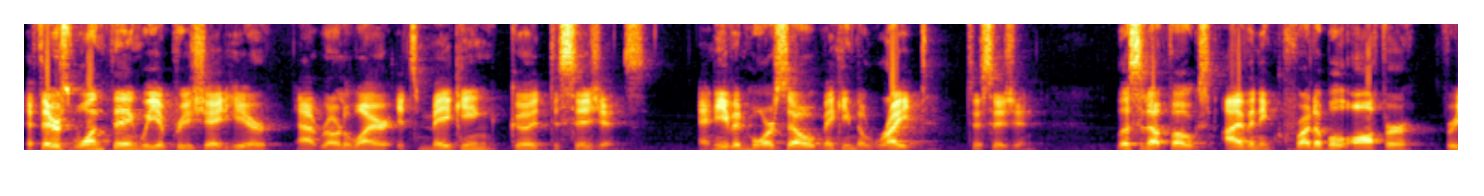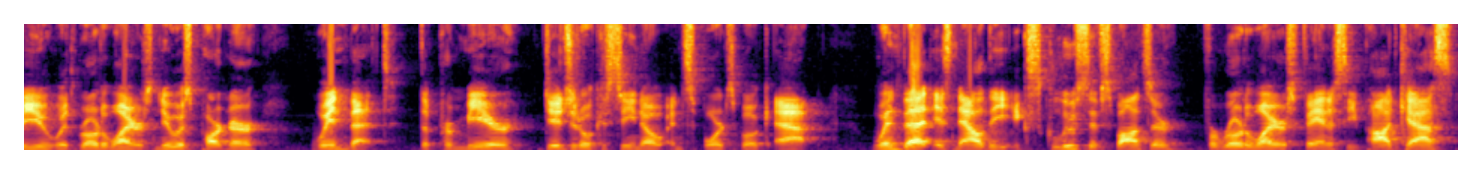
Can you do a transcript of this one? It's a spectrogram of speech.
If there's one thing we appreciate here at RotoWire, it's making good decisions, and even more so, making the right decision. Listen up, folks. I have an incredible offer for you with RotoWire's newest partner, WynnBET, the premier digital casino and sportsbook app. WynnBET is now the exclusive sponsor for RotoWire's fantasy podcast.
